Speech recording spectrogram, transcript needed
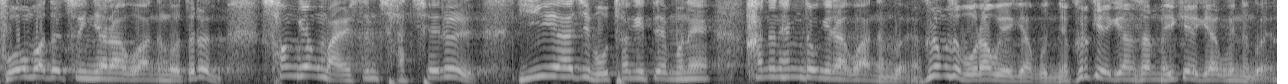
구원받을 수 있냐라고 하는 것들은 성경 말씀 자체를 이해하지 못하기 때문에 하는 행동이라고 하는 거예요. 그러면서 뭐라고 얘기하고 있냐? 그렇게 얘기하는 사람은 이렇게 얘기하고 있는 거예요.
